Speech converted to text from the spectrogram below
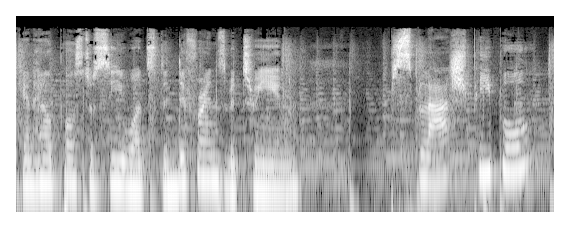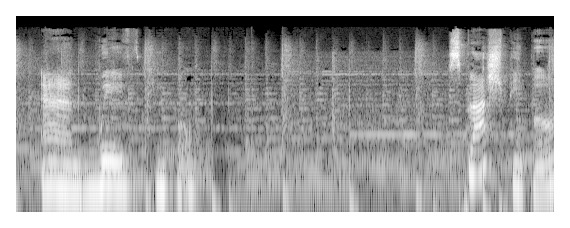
can help us to see what's the difference between splash people and wave people. Splash people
